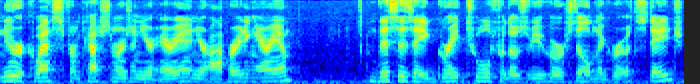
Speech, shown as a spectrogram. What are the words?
new requests from customers in your area, in your operating area. This is a great tool for those of you who are still in the growth stage.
